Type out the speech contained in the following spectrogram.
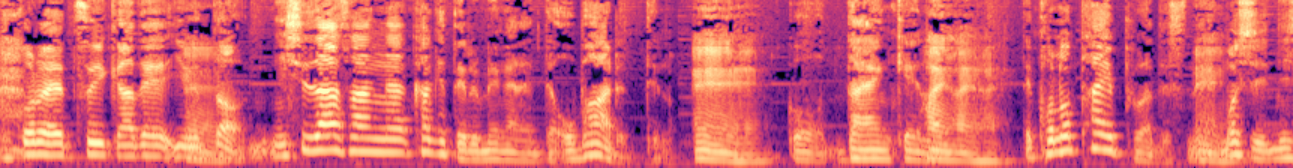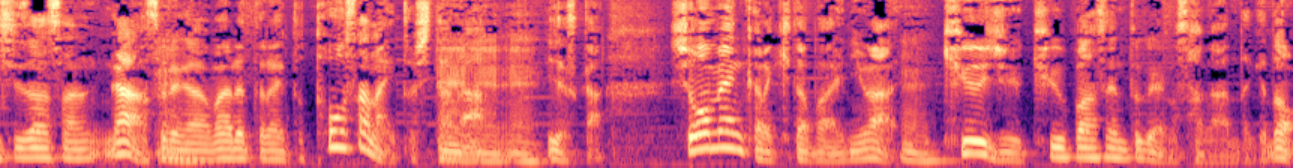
これ追加で言うと、えー、西澤さんがかけてる眼鏡ってオバールっていうの、えー、こう楕円形の、はいはいはい、でこのタイプはですね、えー、もし西澤さんのそれがバイオレットライト通さないとしたら、いいですか？正面から来た場合には99%ぐらいの差があるんだけど、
